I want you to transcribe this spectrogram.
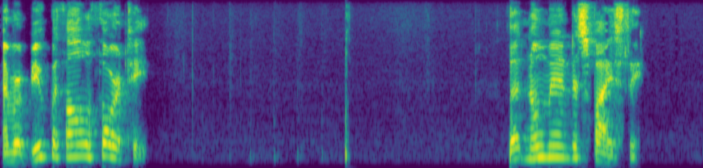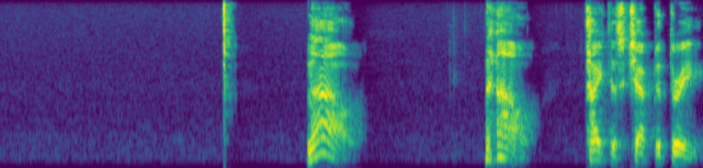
and rebuke with all authority. Let no man despise thee. Now, now, Titus chapter 3,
